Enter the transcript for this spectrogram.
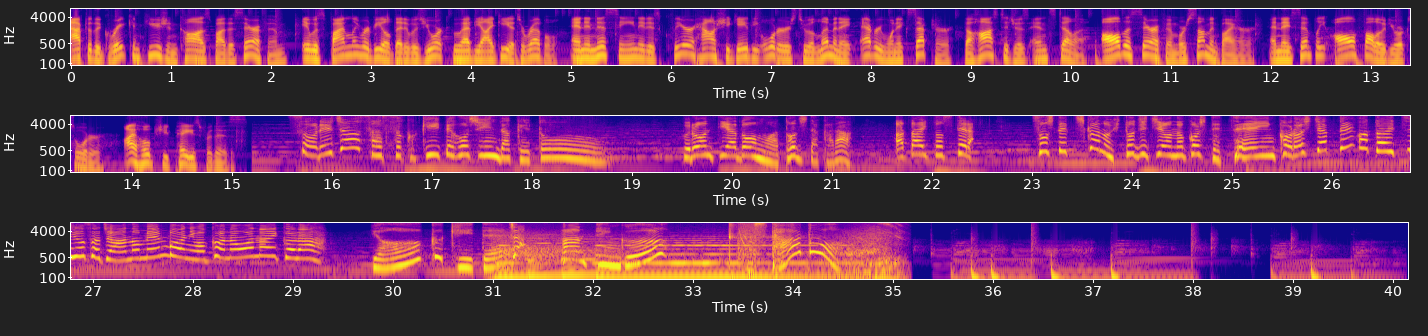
After the great confusion caused by the Seraphim, it was finally revealed that it was York who had the idea to rebel. And in this scene, it is clear how she gave the orders to eliminate everyone except her, the hostages, and Stella. All the Seraphim were summoned by her, and they simply all followed York's order. I hope she pays for this. それじゃあ早速聞いてほしいんだけどフロンティアドームは閉じたからアタイとステラそして地下の人質を残して全員殺しちゃってアタイ強さじゃあのメンバーにはかなわないから よーく聞いて。じゃハンティング？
